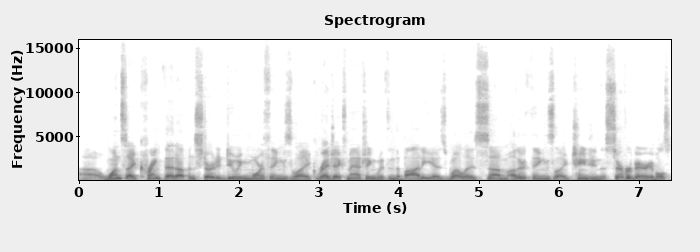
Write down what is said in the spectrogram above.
Uh, once I cranked that up and started doing more things like regex matching within the body, as well as some other things like changing the server variables,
